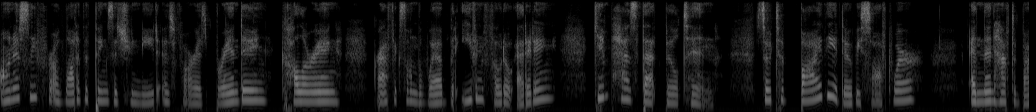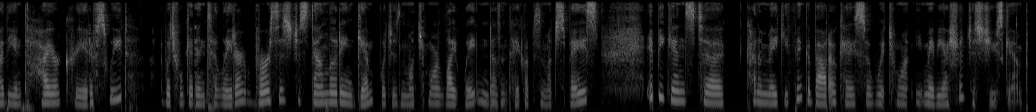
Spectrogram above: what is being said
honestly, for a lot of the things that you need as far as branding, coloring, graphics on the web, but even photo editing, GIMP has that built in. So to buy the Adobe software and then have to buy the entire Creative Suite, which we'll get into later, versus just downloading GIMP, which is much more lightweight and doesn't take up as much space, it begins to kind of make you think about, okay, so which one, maybe I should just use GIMP.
